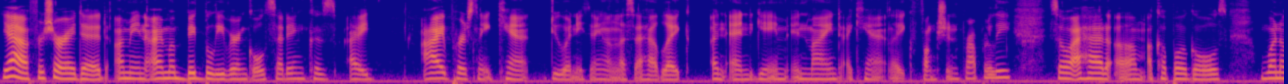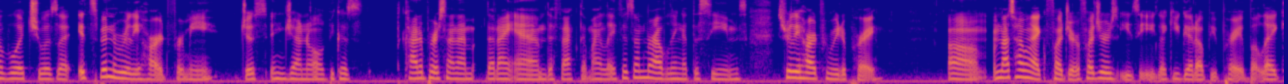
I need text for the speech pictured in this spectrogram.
Yeah, for sure I did. I mean, I'm a big believer in goal setting because I, I personally can't do anything unless I have like an end game in mind. I can't like function properly. So I had um, a couple of goals. One of which was that it's been really hard for me just in general because the kind of person I'm, that I am, the fact that my life is unraveling at the seams, it's really hard for me to pray. Um, I'm not talking like Fajr. Fajr is easy. Like you get up, you pray. But like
